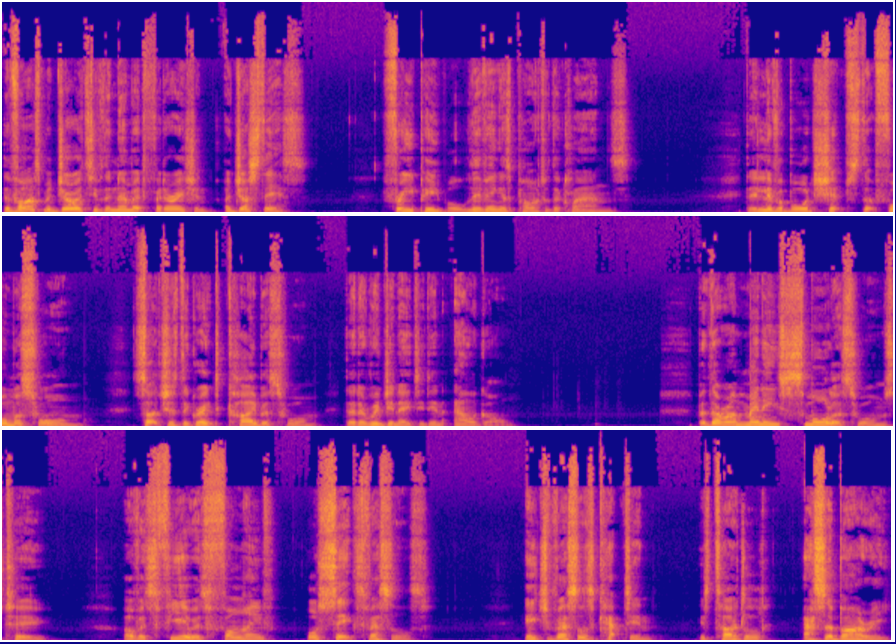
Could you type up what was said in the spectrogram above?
The vast majority of the Nomad Federation are just this free people living as part of the clans. They live aboard ships that form a swarm, such as the great Kyber swarm that originated in Algol. But there are many smaller swarms too, of as few as five or six vessels. Each vessel's captain is titled Asabari,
